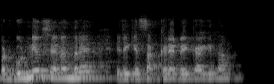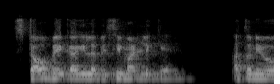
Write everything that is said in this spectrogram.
ಬಟ್ ಗುಡ್ ನ್ಯೂಸ್ ಏನಂದ್ರೆ, ಇದಕ್ಕೆ ಸಕ್ಕರೆ ಬೇಕಾಗಿಲ್ಲ ಸ್ಟವ್ ಬೇಕಾಗಿಲ್ಲ ಬಿಸಿ ಮಾಡ್ಲಿಕ್ಕೆ, ಅಥವಾ ನೀವು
